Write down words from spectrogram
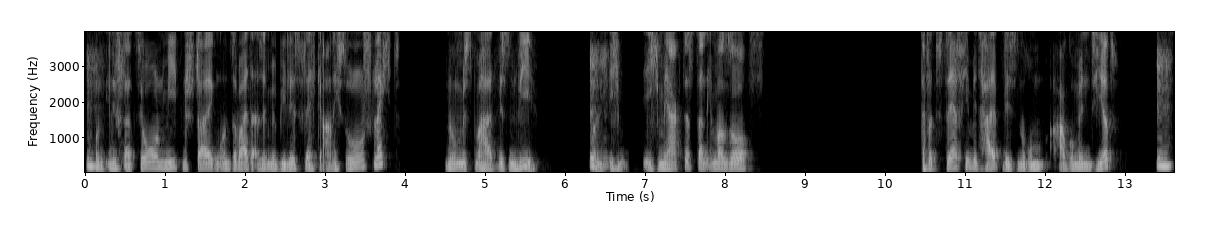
Mhm. Und Inflation, Mieten steigen und so weiter. Also Immobilie ist vielleicht gar nicht so schlecht. Nur müsste man halt wissen, wie. Mhm. Und ich, ich merke das dann immer so, da wird sehr viel mit Halbwissen rumargumentiert. Mhm.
